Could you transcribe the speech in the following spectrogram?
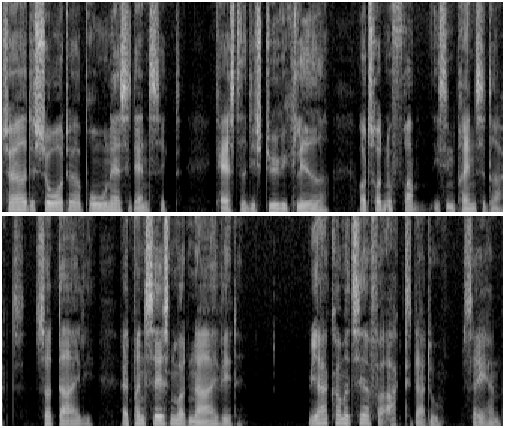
tørrede det sorte og brune af sit ansigt, kastede de stykke klæder og trådte nu frem i sin prinsedragt, så dejlig, at prinsessen måtte neje ved det. Jeg er kommet til at foragte dig, du, sagde han.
